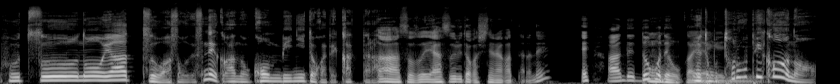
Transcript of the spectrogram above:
普通のやつはそうですね。あの、コンビニとかで買ったら。ああ、そうそう、安売りとかしてなかったらね。え、あ、で、どこでお買い上げに、うんえ、でもトロピカーナ、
